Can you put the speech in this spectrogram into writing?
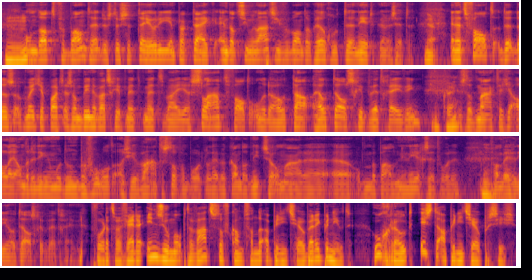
mm-hmm. om dat verband, hè, dus tussen theorie en praktijk en dat simulatieverband ook heel goed uh, neer te kunnen zetten. Ja. En het valt, de, dat is ook een beetje apart, zo'n binnenvaartschip met, met waar je slaapt valt onder de hotel, hotelschipwetgeving. Okay. Dus dat maakt dat je allerlei andere dingen moet doen. Bijvoorbeeld als je waterstof aan boord wil hebben, kan dat niet zomaar uh, uh, op een bepaalde manier neergezet worden. Nee. Vanwege die hotelschipwetgeving. Voordat we verder inzoomen op de waterstofkant van de Ab Initio, ben ik benieuwd. Hoe groot is de Ab Initio precies?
